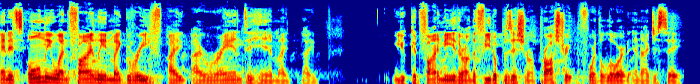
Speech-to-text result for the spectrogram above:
And it's only when finally in my grief, I, I ran to him. I, I you could find me either on the fetal position or prostrate before the Lord. And I just say,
